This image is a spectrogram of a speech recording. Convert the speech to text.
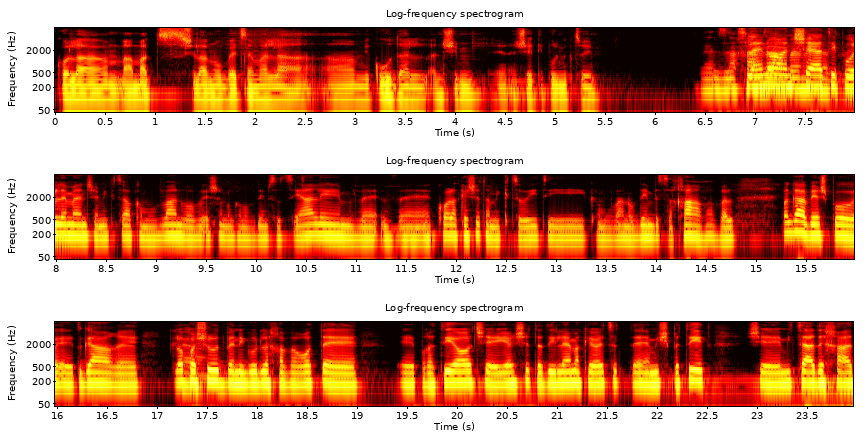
כל המאמץ שלנו בעצם על המיקוד על אנשים, אנשי טיפול מקצועיים. אז אצלנו אנשי הטיפול הם אנשי מקצוע כמובן, ויש לנו גם עובדים סוציאליים, ו- וכל הקשת המקצועית היא כמובן עובדים בשכר, אבל אגב, יש פה אתגר אה, לא כן. פשוט, בניגוד לחברות אה, אה, פרטיות, שיש את הדילמה כיועצת משפטית, שמצד אחד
